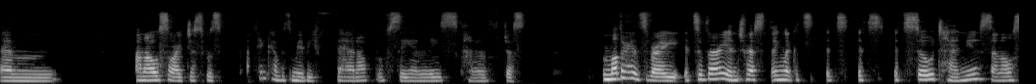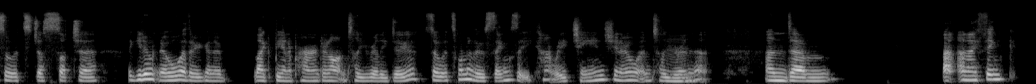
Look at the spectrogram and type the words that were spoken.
um and also i just was i think i was maybe fed up of seeing these kind of just motherhood's very it's a very interesting thing like it's it's it's it's so tenuous and also it's just such a like you don't know whether you're going to like being a parent or not until you really do it so it's one of those things that you can't really change you know until you're in mm. it and um and I think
